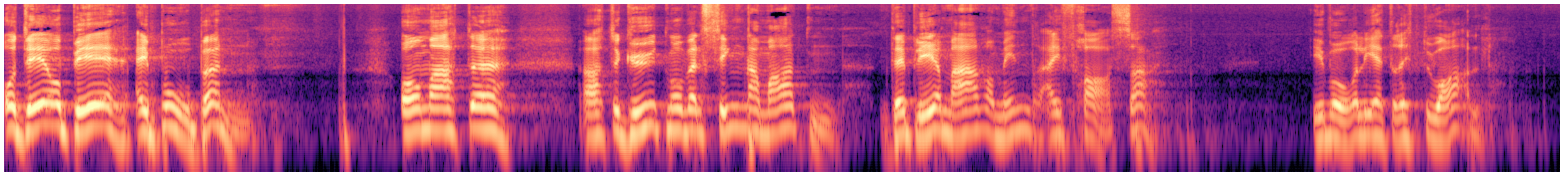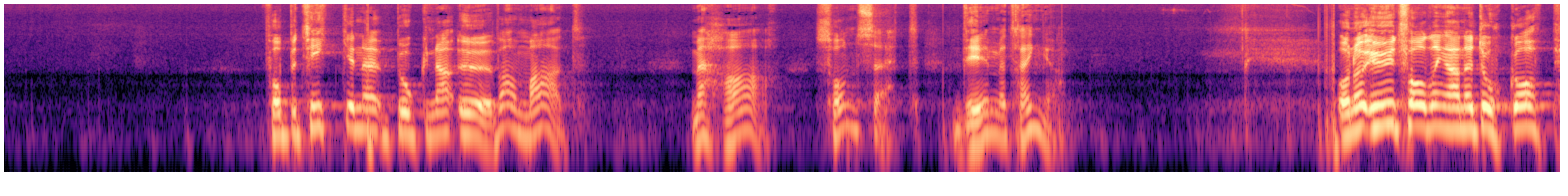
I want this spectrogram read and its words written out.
Og det å be ei bordbønn om at, eh, at Gud må velsigne maten, det blir mer og mindre ei frase i våre liv, et ritual. For butikkene bugner over av mat. Vi har sånn sett det vi trenger. Og når utfordringene dukker opp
